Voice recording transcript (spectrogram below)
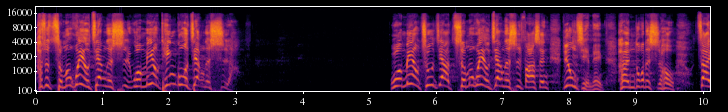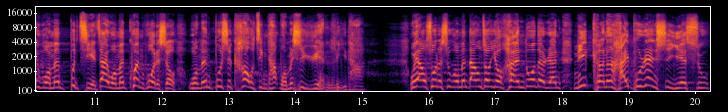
他说：“怎么会有这样的事？我没有听过这样的事啊！”我没有出嫁，怎么会有这样的事发生？弟兄姐妹，很多的时候，在我们不解、在我们困惑的时候，我们不是靠近他，我们是远离他。我要说的是，我们当中有很多的人，你可能还不认识耶稣，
